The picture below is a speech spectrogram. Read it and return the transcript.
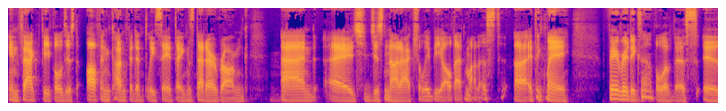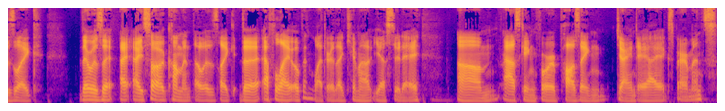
In fact, people just often confidently say things that are wrong, and I should just not actually be all that modest. Uh, I think my favorite example of this is like there was a I, I saw a comment that was like the FLI open letter that came out yesterday, um, asking for pausing giant AI experiments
